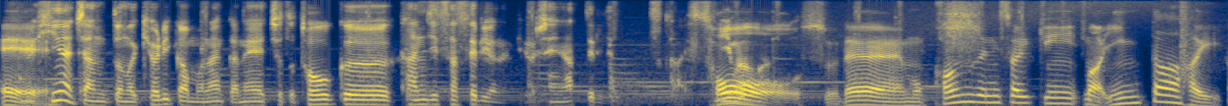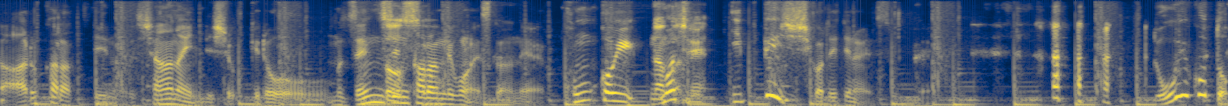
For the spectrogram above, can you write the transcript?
えひなちゃんとの距離感もなんかね、ちょっと遠く感じさせるような描写になってるじゃないですか。そうっすね。もう完全に最近、まあインターハイがあるからっていうのでしゃあないんでしょうけど、もう全然絡んでこないですからね。今回、ねマジで1ページしか出てないですよね。どういうこと？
